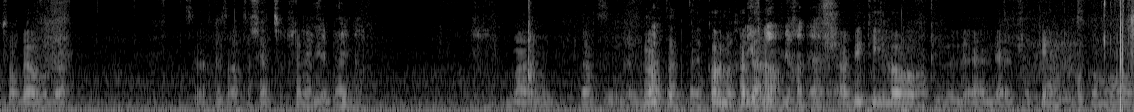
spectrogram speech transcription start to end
יש הרבה עבודה. אז בעזרת השם צריך לשלם ידיים. לבנות הכל מחדש. לבנות מחדש? להביא קהילות, לשקם במקומות,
